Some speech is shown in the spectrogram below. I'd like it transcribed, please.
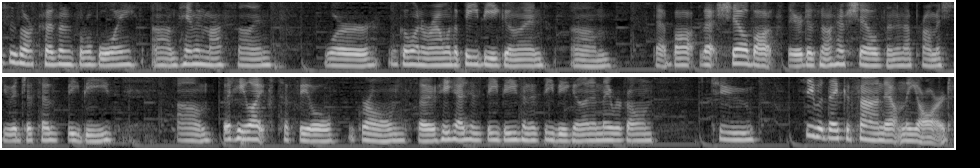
this is our cousin's little boy. Um, him and my son were going around with a BB gun. Um, that box, that shell box there does not have shells in it. I promise you, it just has BBs. Um, but he likes to feel grown, so he had his BBs and his BB gun, and they were going to see what they could find out in the yard.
